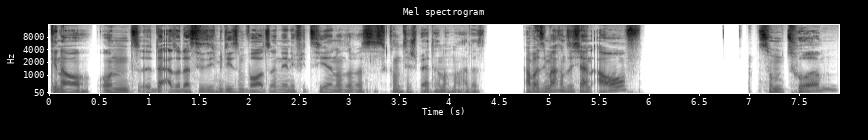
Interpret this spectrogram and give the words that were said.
Genau, und äh, also, dass sie sich mit diesem Wort so identifizieren und sowas, das kommt ja später nochmal alles. Aber sie machen sich dann auf zum Turm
